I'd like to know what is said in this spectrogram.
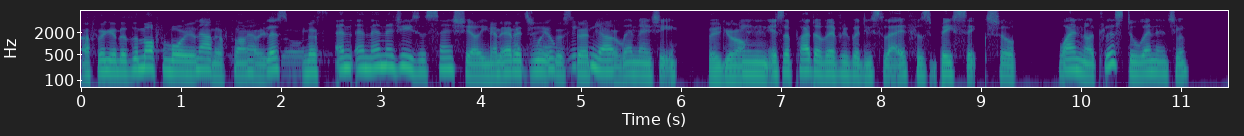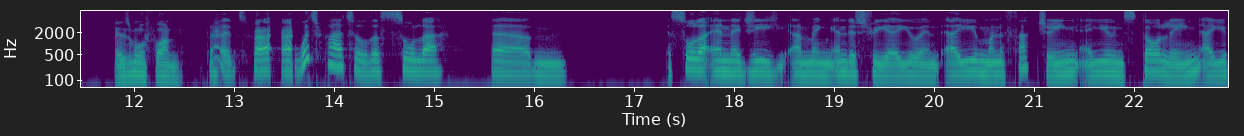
I figured there's enough lawyers Enough, in the enough. family. Let's- so let's, And and energy is essential. you And know, energy is essential. energy. there you go. And it's a part of everybody's life. It's basic. So why not? Let's do energy. It's more fun. Good. Which part of the solar um solar energy I mean industry are you in? Are you manufacturing? Are you installing? Are you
